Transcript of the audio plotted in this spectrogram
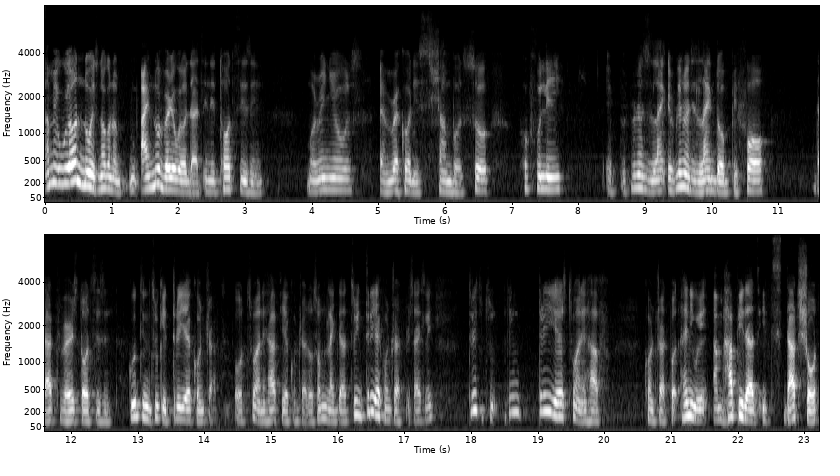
I mean, we all know it's not gonna. I know very well that in the third season, Mourinho's um, record is shambles. So hopefully, a replacement is, replacement is lined up before that very third season. Good thing took a three-year contract or two and a half year contract or something like that. Two, three-year contract precisely. Three to two. I think three years, two and a half contract. But anyway, I'm happy that it's that short.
